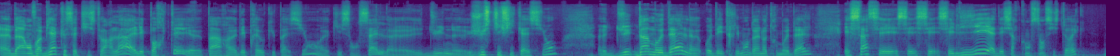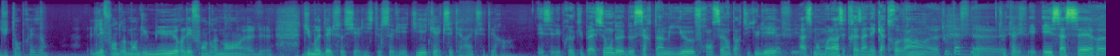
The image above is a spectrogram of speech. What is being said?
euh, ben, on voit bien que cette histoire-là, elle est portée euh, par des préoccupations qui sont celles d'une justification d'un modèle au détriment d'un autre modèle. Et ça, c'est lié à des circonstances historiques du temps présent l'effondrement du mur, l'effondrement du modèle socialiste soviétique, etc. etc. Et c'est les préoccupations de, certains milieux français en particulier. À, ce moment-là, c'est 13 années 80. Euh, tout à fait. Euh, tout à fait. Et, ça, sert, euh,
